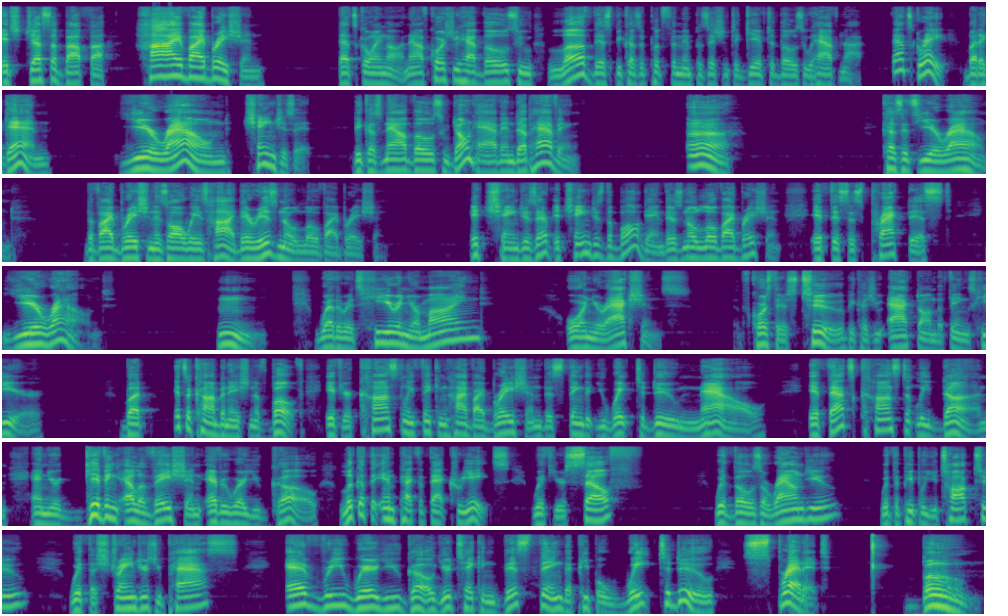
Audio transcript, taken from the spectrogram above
It's just about the high vibration that's going on. Now, of course, you have those who love this because it puts them in position to give to those who have not. That's great. But again, year round changes it because now those who don't have end up having. Uh, because it's year round. The vibration is always high. There is no low vibration. It changes every, it changes the ball game. There's no low vibration if this is practiced year round. Hmm. Whether it's here in your mind or in your actions. Of course, there's two because you act on the things here, but it's a combination of both. If you're constantly thinking high vibration, this thing that you wait to do now, if that's constantly done and you're giving elevation everywhere you go, look at the impact that that creates with yourself, with those around you, with the people you talk to, with the strangers you pass. Everywhere you go, you're taking this thing that people wait to do, spread it, boom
